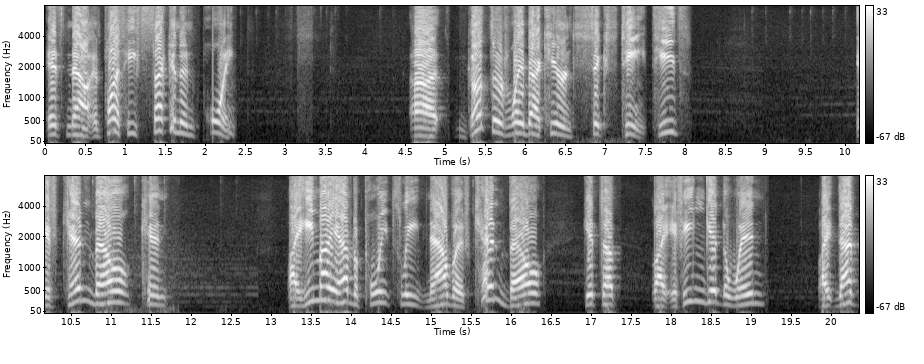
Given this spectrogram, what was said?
it's now. And plus, he's second in point. Uh, Gunther's way back here in 16th. He's... If Ken Bell can... Like, he might have the points lead now, but if Ken Bell gets up... Like, if he can get the win, like, that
